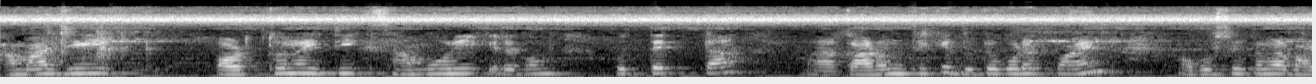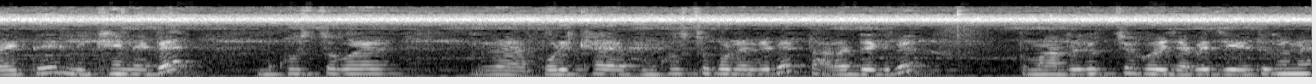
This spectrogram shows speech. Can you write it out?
সামাজিক, অর্থনৈতিক, সামরিক এরকম প্রত্যেকটা কারণ থেকে দুটো করে পয়েন্ট অবশ্যই তোমরা বাড়িতে লিখে নেবে, মুখস্থ করে পরীক্ষায় মুখস্থ করে নেবে, তারা দেখবে। তোমাদের হচ্ছে হয়ে যাবে, যেহেতু এখানে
